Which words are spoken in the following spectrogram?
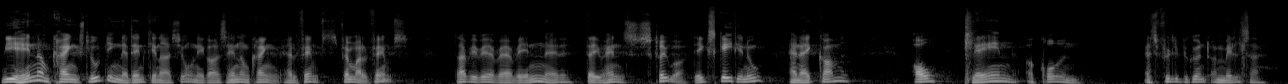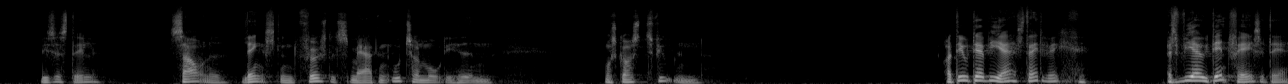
Vi er henne omkring slutningen af den generation, ikke også? Henne omkring 90, 95. Der er vi ved at være ved enden af det, da Johannes skriver. Det er ikke sket endnu. Han er ikke kommet. Og klagen og gråden er selvfølgelig begyndt at melde sig lige så stille. Savnet, længslen, fødselssmerten, utålmodigheden, måske også tvivlen. Og det er jo der, vi er stadigvæk. Altså, vi er jo i den fase der.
